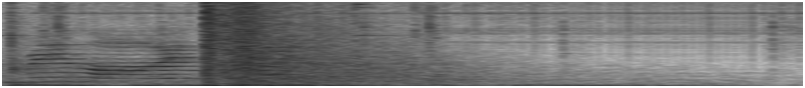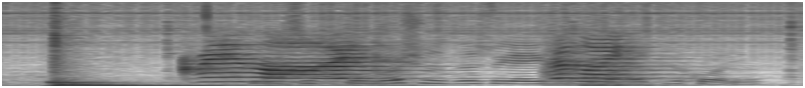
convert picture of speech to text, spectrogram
Green light. Green light. Green light.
